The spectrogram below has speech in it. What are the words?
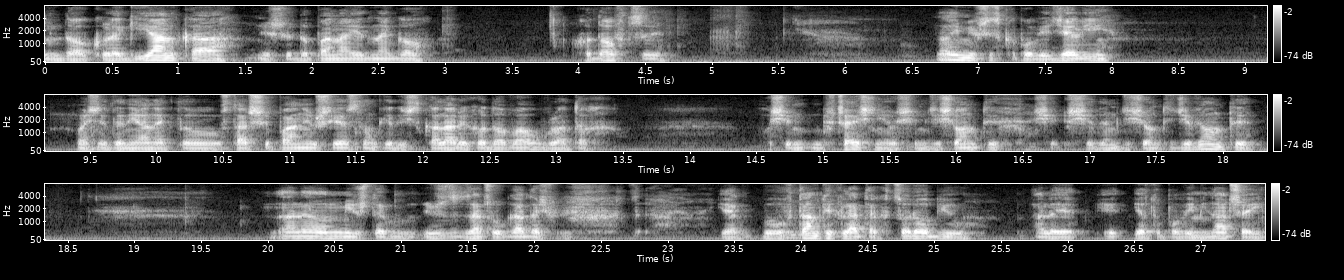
do kolegi Janka, jeszcze do pana jednego hodowcy. No i mi wszystko powiedzieli. Właśnie ten Janek to starszy pan już jest, on kiedyś skalary hodował w latach wcześniej, 80., sie- 79. No ale on mi już tak już zaczął gadać, jak było w tamtych latach, co robił, ale ja to powiem inaczej.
